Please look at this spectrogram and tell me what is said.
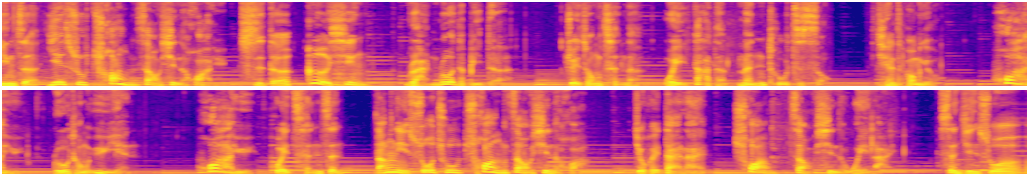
因着耶稣创造性的话语，使得个性软弱的彼得，最终成了伟大的门徒之首。亲爱的朋友，话语如同预言，话语会成真。当你说出创造性的话，就会带来创造性的未来。圣经说：“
